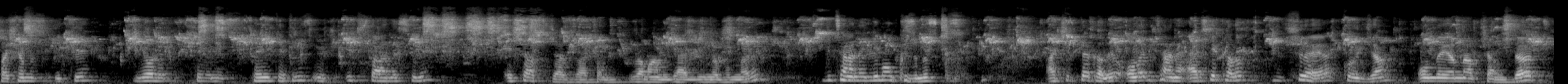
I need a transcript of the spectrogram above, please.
Paşamız iki, violet şeyimiz, tehliketimiz üç. Üç tanesini eşe atacağız zaten zamanı geldiğinde bunları. Bir tane limon kızımız açıkta kalıyor. Ona bir tane erkek alıp şuraya koyacağım. Onu da yanına atacağım. Dört.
